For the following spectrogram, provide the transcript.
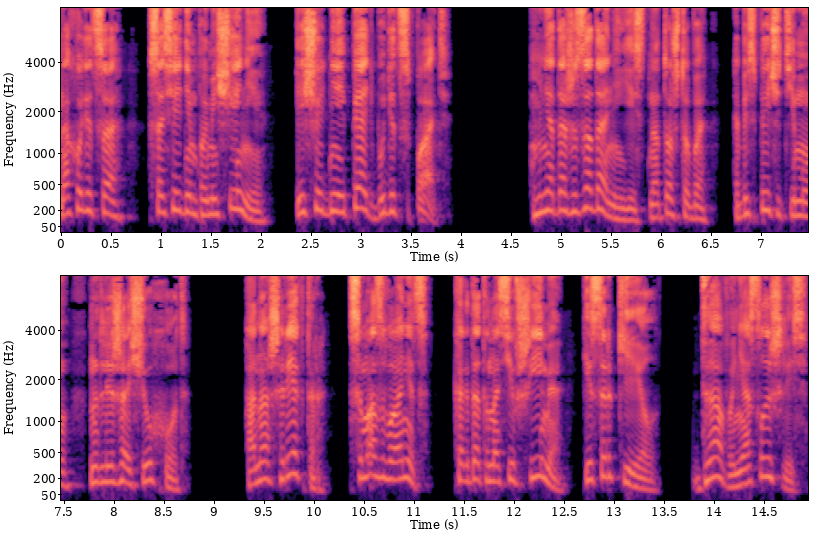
находится в соседнем помещении, еще дней пять будет спать. У меня даже задание есть на то, чтобы обеспечить ему надлежащий уход. А наш ректор – самозванец, когда-то носивший имя Исеркиэл. Да, вы не ослышались.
